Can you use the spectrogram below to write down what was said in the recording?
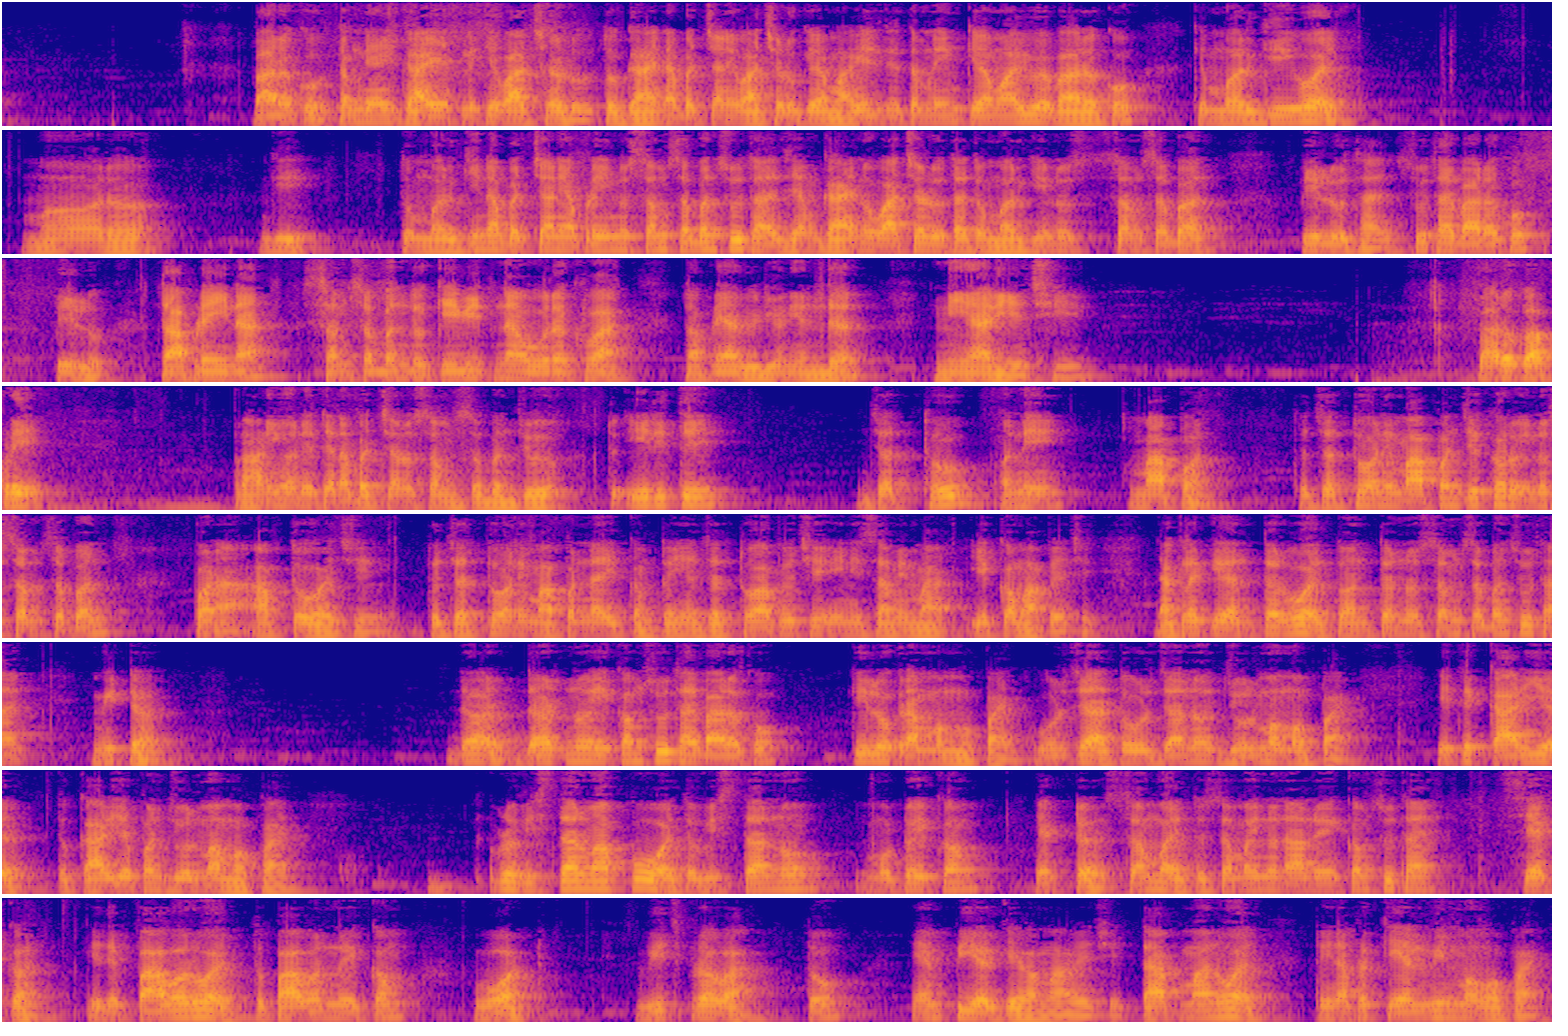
બાળકો, તમને અહીં ગાય એટલે કે વાછરડું. તો ગાયના બચ્ચાને વાછરડું કહેવામાં આવે. એ રીતે તમને એમ કહેવામાં આવ્યું હોય બાળકો કે મરઘી હોય. મરઘી. તો મરઘીના બચ્ચાને આપણે એનું સમસંબંધ શું થાય? જેમ ગાયનું વાછરડું થાય તો મરઘીનું સમસંબંધ પીલું થાય. શું થાય બાળકો? પીલું. તો આપણે એના સમસંબંધો કેવી રીતના ઓળખવા? તો આપણે આ વિડીયોની અંદર નિહાળીએ છીએ. બાળકો આપણે પ્રાણીઓ અને તેના બચ્ચાનો સમસંબંધ જોયો, તો એ રીતે જથ્થો અને માપન. તો જથ્થો અને માપન જે ખરો, એનો સમસંબંધ પણ આપતો હોય છે. તો જથ્થો અને માપનના એકમ. તો અહીંયા જથ્થો આપ્યો છે, એની સામે એકમ આપ્યા છે. દાખલા કે અંતર હોય, તો અંતરનો સમસંબંધ શું થાય? મીટર. દર દરનો એકમ શું થાય બાળકો? કિલોગ્રામમાં મપાય. ઊર્જા, તો ઉર્જાનો જૂલમાં મપાય. એટલે કાર્ય, તો કાર્ય પણ જૂલમાં મપાય. આપણે વિસ્તાર માપવો હોય તો વિસ્તારનો મોટો એકમ હેક્ટર, સમય, તો સમયનો નાનો એકમ શું થાય? સેકન્ડ. એટલે પાવર હોય તો પાવરનો એકમ વોટ. વીજ પ્રવાહ તો એમ્પિયર કહેવામાં આવે છે. તાપમાન હોય તો એને આપણે કેલ્વિનમાં મપાય.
